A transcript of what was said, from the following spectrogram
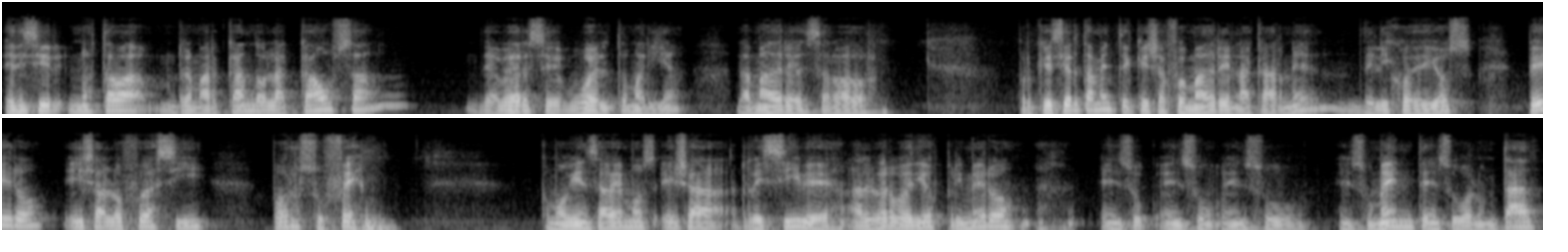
Es decir, no estaba remarcando la causa de haberse vuelto María la madre del Salvador. Porque ciertamente que ella fue madre en la carne del Hijo de Dios, pero ella lo fue así por su fe. Como bien sabemos, ella recibe al Verbo de Dios primero en su, en su, en su, en su mente, en su voluntad,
